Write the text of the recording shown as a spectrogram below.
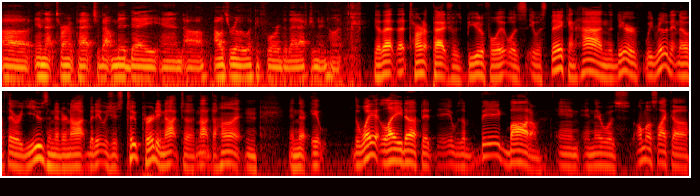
uh, in that turnip patch about midday, and uh, I was really looking forward to that afternoon hunt. Yeah, that, that turnip patch was beautiful. It was it was thick and high, and the deer we really didn't know if they were using it or not, but it was just too pretty not to not to hunt. And and there, it the way it laid up, it it was a big bottom, and and there was almost like a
